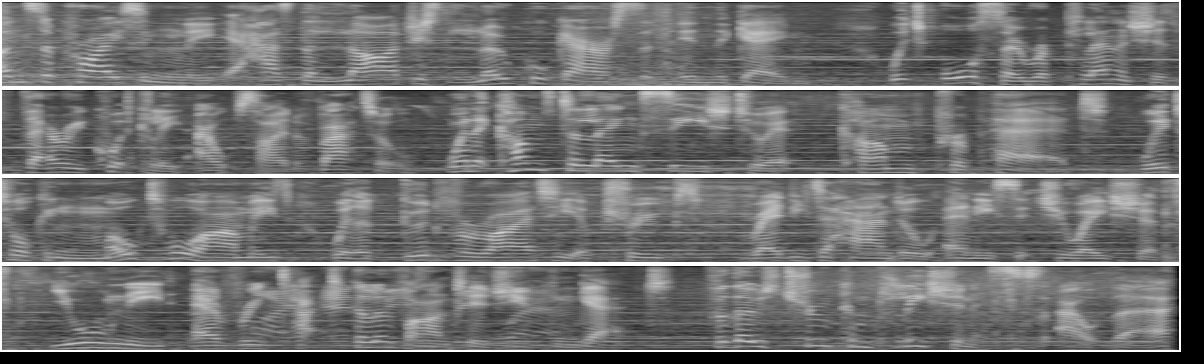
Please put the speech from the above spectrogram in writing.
Unsurprisingly, it has the largest local garrison in the game, which also replenishes very quickly outside of battle. When it comes to laying siege to it, come prepared. We're talking multiple armies with a good variety of troops ready to handle any situation. You will need every tactical advantage you can get. For those true completionists out there,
